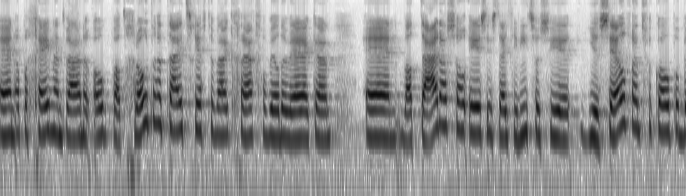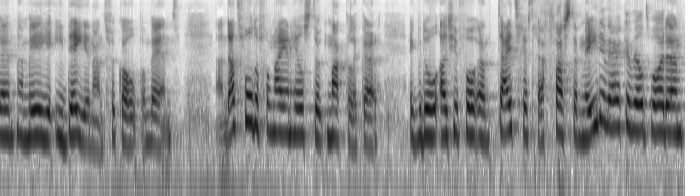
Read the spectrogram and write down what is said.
En op een gegeven moment waren er ook wat grotere tijdschriften waar ik graag voor wilde werken. En wat daar dan zo is, is dat je niet zozeer jezelf aan het verkopen bent, maar meer je ideeën aan het verkopen bent. Nou, dat voelde voor mij een heel stuk makkelijker. Ik bedoel, als je voor een tijdschrift graag vaste medewerker wilt worden,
